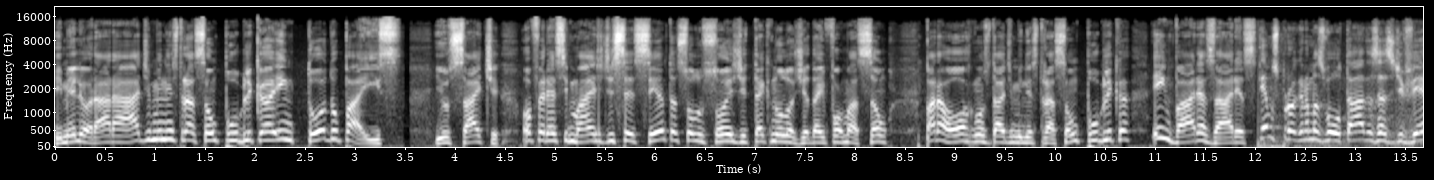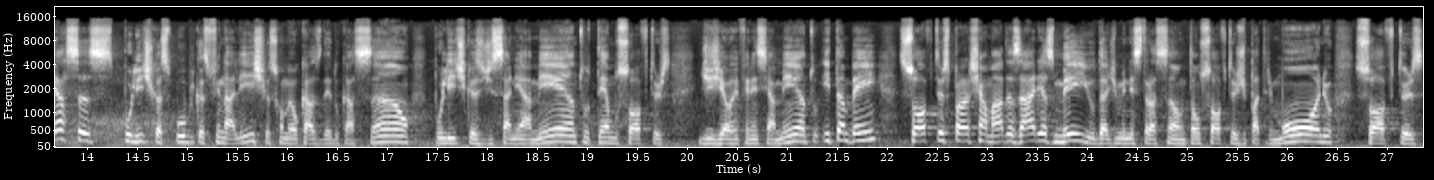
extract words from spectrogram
e melhorar a administração pública em todo o país. E o site oferece mais de 60 soluções de tecnologia da informação para órgãos da administração pública em várias áreas. Temos programas voltados às diversas políticas públicas finalísticas, como é o caso da educação, políticas de saneamento, temos softwares de georreferenciamento e também softwares para chamadas áreas meio da administração. Então, softwares de patrimônio, softwares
